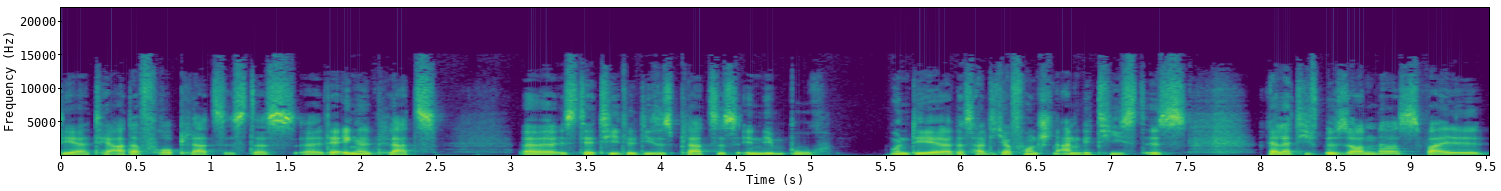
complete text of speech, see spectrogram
Der Theatervorplatz ist das, äh, der Engelplatz äh, ist der Titel dieses Platzes in dem Buch. Und der, das hatte ich ja vorhin schon angeteased, ist relativ besonders, weil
